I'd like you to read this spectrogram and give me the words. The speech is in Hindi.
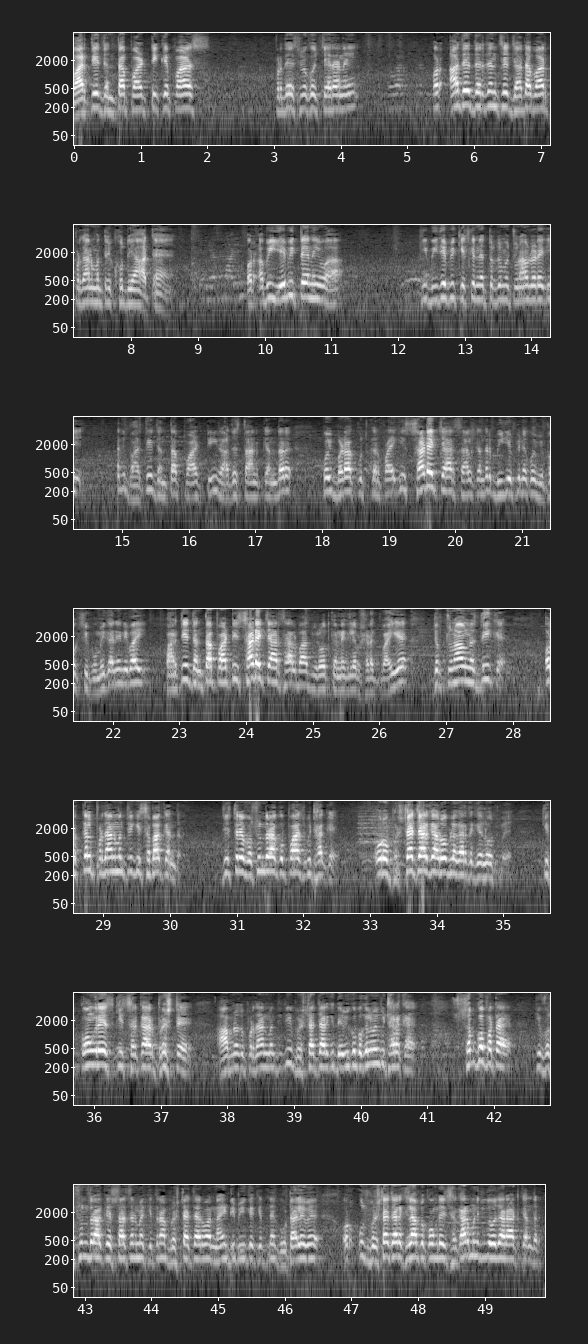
भारतीय जनता पार्टी के पास प्रदेश में कोई चेहरा नहीं और आधे दर्जन से ज़्यादा बार प्रधानमंत्री खुद यहाँ आते हैं। और अभी ये भी तय नहीं हुआ कि बीजेपी किसके नेतृत्व में चुनाव लड़ेगी। भारतीय जनता पार्टी राजस्थान के अंदर कोई बड़ा कुछ कर पाएगी। साढ़े चार साल के अंदर बीजेपी ने कोई विपक्षी भूमिका नहीं निभाई। भारतीय जनता पार्टी साढ़े चार साल बाद विरोध करने के लिए अब सड़क पाई है। जब चुनाव नज़दीक है और कल प्रधानमंत्री की सभा के अंदर, जिस तरह वसुंधरा को पास बिठा के और वो भ्रष्टाचार का आरोप लगा रहे थे गहलोत पे कि कांग्रेस की सरकार भ्रष्ट है, आपने तो प्रधानमंत्री जी भ्रष्टाचार की देवी को बगल में बिठा रखा है। सबको पता है कि वसुंधरा के शासन में कितना भ्रष्टाचार हुआ, नाइन्टी बी के कितने घोटाले हुए और उस भ्रष्टाचार के खिलाफ तो कांग्रेस सरकार बनी थी 2008 के अंदर।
